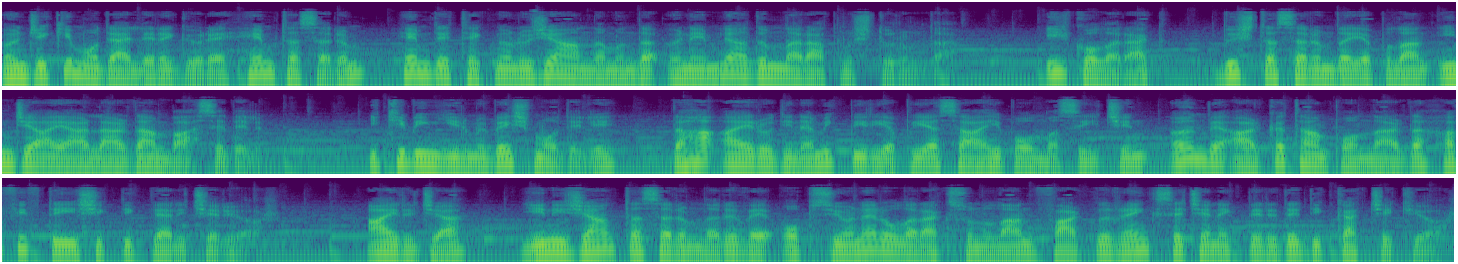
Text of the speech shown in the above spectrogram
önceki modellere göre hem tasarım hem de teknoloji anlamında önemli adımlar atmış durumda. İlk olarak, dış tasarımda yapılan ince ayarlardan bahsedelim. 2025 modeli, daha aerodinamik bir yapıya sahip olması için ön ve arka tamponlarda hafif değişiklikler içeriyor. Ayrıca, yeni jant tasarımları ve opsiyonel olarak sunulan farklı renk seçenekleri de dikkat çekiyor.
